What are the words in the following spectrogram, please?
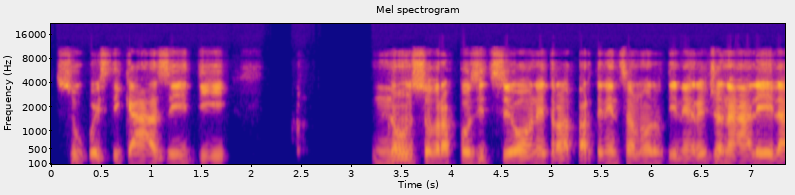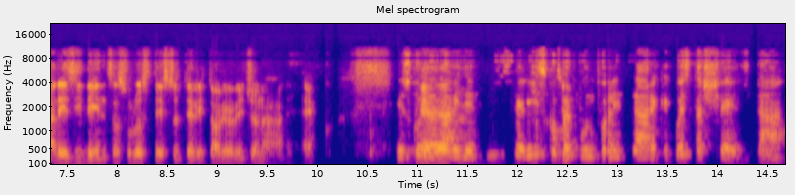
su questi casi di non sovrapposizione tra l'appartenenza a un ordine regionale e la residenza sullo stesso territorio regionale. Ecco. E scusa eh, Davide, mi inserisco sì. per puntualizzare che questa scelta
